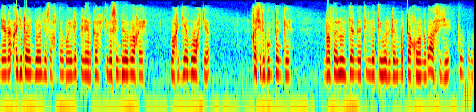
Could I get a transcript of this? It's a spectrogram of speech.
nee na aju tooñ jooju sax te mooy lëkkaleer ka ci la sëñ bi doon waxee wax jéemu wax ca xasida gum tënkee masalul jannati allati waida al muttaquuna ba agsi ci tilka al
